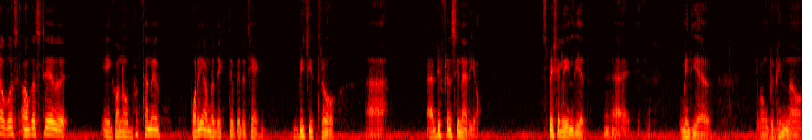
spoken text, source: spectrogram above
অগস্ট অগস্টের এই গণ অভ্যুত্থানের পরেই আমরা দেখতে পেরেছি এক বিচিত্র ডিফারেন্ট সিনারিও স্পেশালি ইন্ডিয়ার মিডিয়ার এবং বিভিন্ন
